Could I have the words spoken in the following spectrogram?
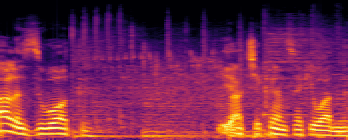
Ale złoty. Ja cię kręcę, jaki ładny.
